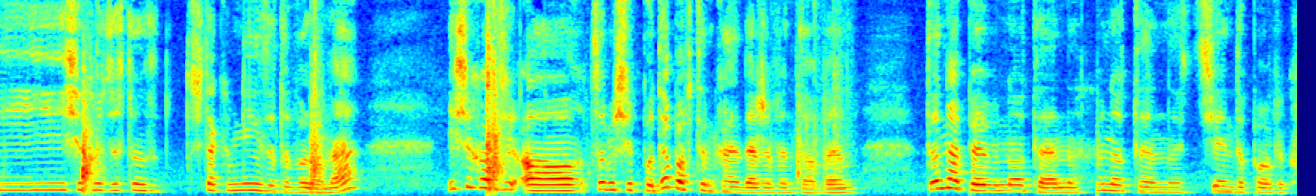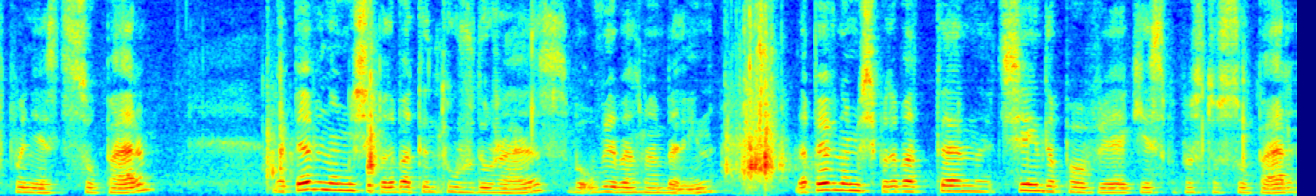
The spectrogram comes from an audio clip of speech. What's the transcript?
I jeśli chodzi, jestem tak mniej zadowolona. Jeśli chodzi o co mi się podoba w tym kalendarzu eventowym, to na pewno ten, na pewno ten cień do powiek płynie jest super. Na pewno mi się podoba ten tusz do rzęs, bo uwielbiam z Maybelline. Na pewno mi się podoba ten cień do powiek, jest po prostu super.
